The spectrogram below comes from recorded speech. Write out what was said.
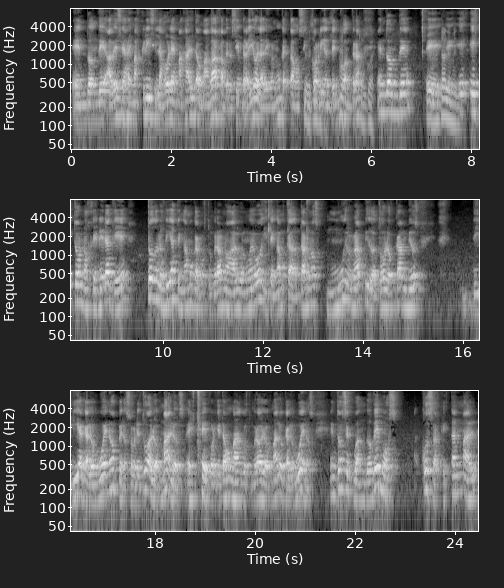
en donde a veces hay más crisis, la ola es más alta o más baja, pero siempre hay ola, digo, nunca estamos sin corriente en contra, en donde eh, eh, esto nos genera que todos los días tengamos que acostumbrarnos a algo nuevo y tengamos que adaptarnos muy rápido a todos los cambios, diría que a los buenos, pero sobre todo a los malos, este, porque estamos más acostumbrados a los malos que a los buenos. Entonces, cuando vemos cosas que están mal,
